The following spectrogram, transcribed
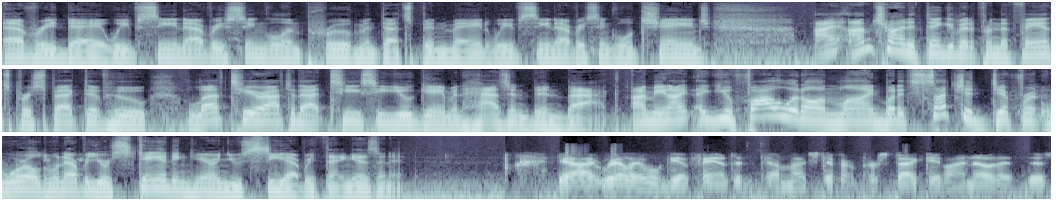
every day. We've seen every single improvement that's been made. We've seen every single change. I, am trying to think of it from the fans' perspective who left here after that TCU game and hasn't been back. I mean, I, you follow it online, but it's such a different world whenever you're standing here and you see everything, isn't it? Yeah, it really will give fans a, a much different perspective. I know that this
